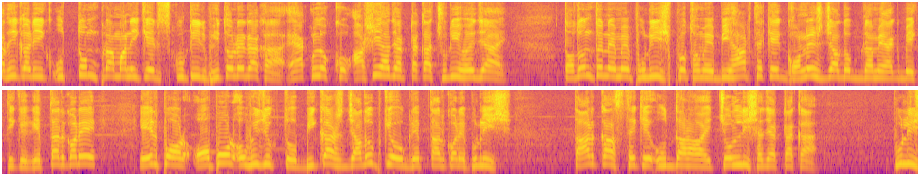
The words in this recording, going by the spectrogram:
আধিকারিক উত্তম প্রামাণিকের স্কুটির ভিতরে রাখা এক লক্ষ আশি হাজার টাকা চুরি হয়ে যায়। তদন্তে নেমে পুলিশ প্রথমে বিহার থেকে গণেশ যাদব নামে এক ব্যক্তিকে গ্রেপ্তার করে। এরপর অপর অভিযুক্ত বিকাশ যাদবকেও গ্রেপ্তার করে পুলিশ। তার কাছ থেকে উদ্ধার হয় চল্লিশ হাজার টাকা। পুলিশ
